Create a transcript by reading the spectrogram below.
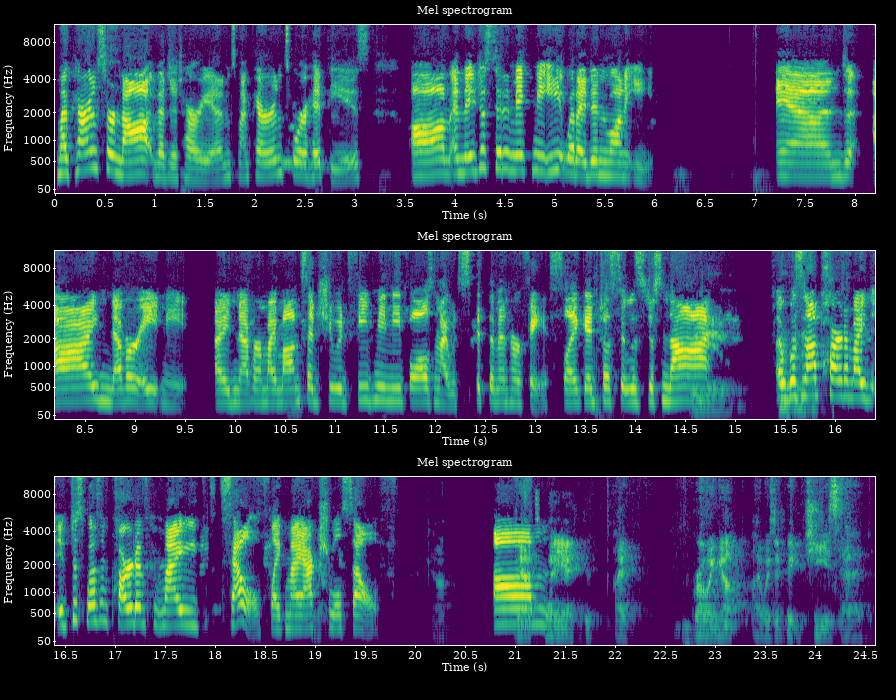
My parents are not vegetarians. My parents were hippies. Um, and they just didn't make me eat what I didn't want to eat. And I never ate meat. I never. My mom said she would feed me meatballs and I would spit them in her face. Like it just, it was just not. it was not part of my. It just wasn't part of my self, like my actual yeah. self. Yeah. Um, funny. I, I, growing up, I was a big cheese head.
